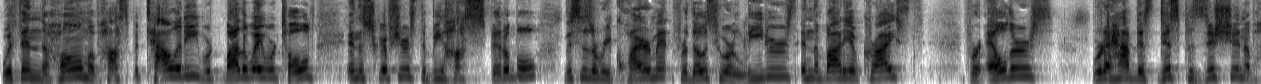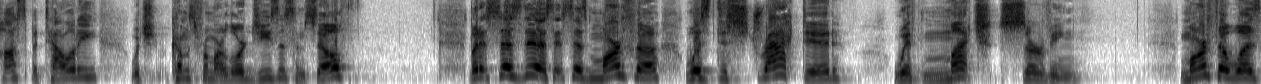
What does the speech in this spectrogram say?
within the home of hospitality. We're, by the way, we're told in the scriptures to be hospitable. This is a requirement for those who are leaders in the body of Christ, for elders. We're to have this disposition of hospitality, which comes from our Lord Jesus himself. But it says this it says, Martha was distracted with much serving. Martha was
